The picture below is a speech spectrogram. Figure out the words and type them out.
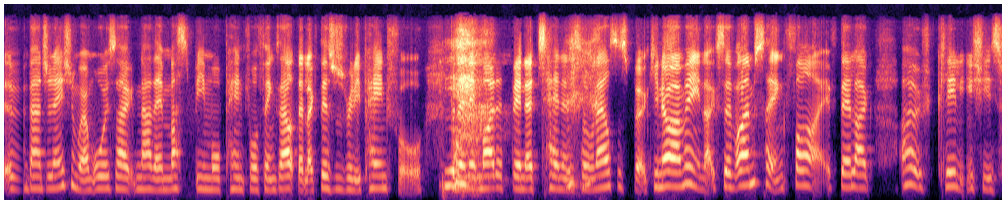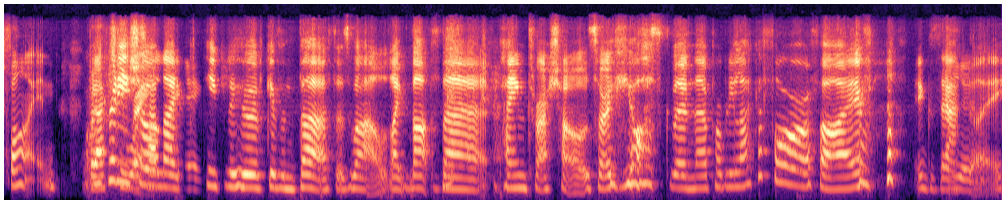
imagination where I'm always like, now there must be more painful things out there. Like this was really painful, but then it might have been a ten in someone else's book. You know what I mean? Like so, if I'm saying five, they're like, oh, clearly she's fine. But I'm pretty sure like people who have given birth as well, like that's their pain threshold. So if you ask them, they're probably like a four or a five. exactly. Yeah.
